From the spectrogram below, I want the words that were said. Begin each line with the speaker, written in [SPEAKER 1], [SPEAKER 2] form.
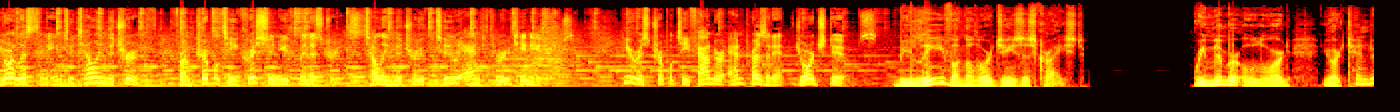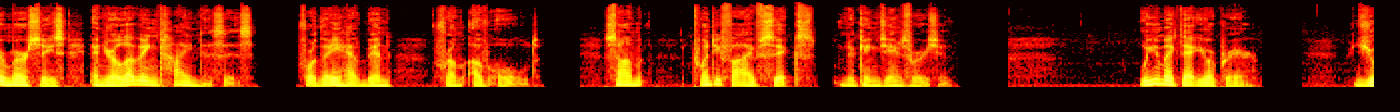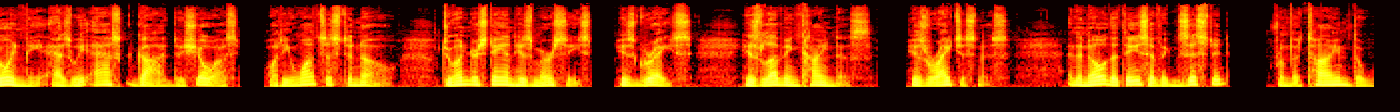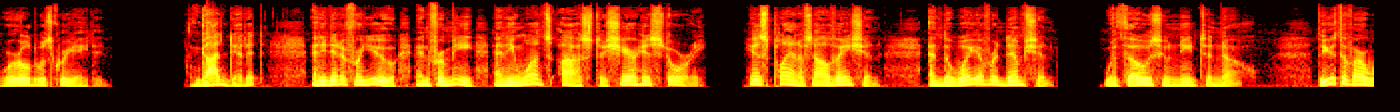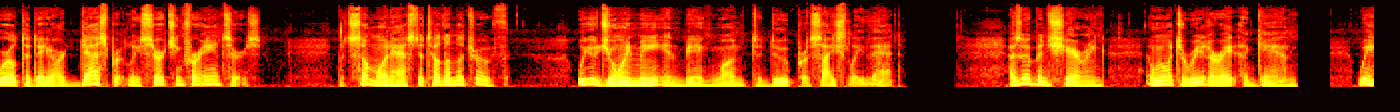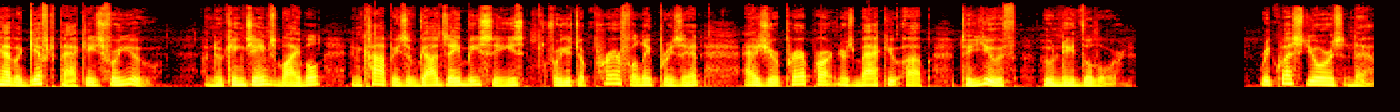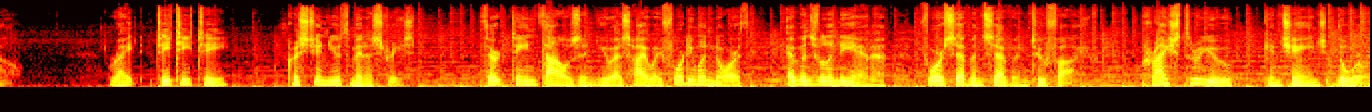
[SPEAKER 1] You're listening to Telling the Truth from Triple T Christian Youth Ministries, telling the truth to and through teenagers. Here is Triple T founder and president George Dooms.
[SPEAKER 2] Believe on the Lord Jesus Christ. Remember, O Lord, your tender mercies and your loving kindnesses, for they have been from of old. Psalm 25, 6, New King James Version. Will you make that your prayer? Join me as we ask God to show us what he wants us to know, to understand his mercies, his grace, his loving kindness, his righteousness, and to know that these have existed from the time the world was created. God did it, and he did it for you and for me, and he wants us to share his story, his plan of salvation, and the way of redemption with those who need to know. The youth of our world today are desperately searching for answers, but someone has to tell them the truth. Will you join me in being one to do precisely that? As we've been sharing, and we want to reiterate again, we have a gift package for you a New King James Bible, and copies of God's ABCs for you to prayerfully present as your prayer partners back you up to youth who need the Lord. Request yours now. Write TTT Christian Youth Ministries, 13,000 U.S. Highway 41 North, Evansville, Indiana, 47725. Christ through you can change the world.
